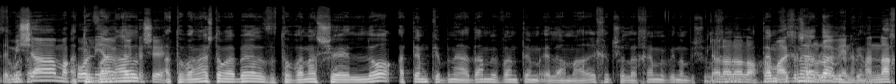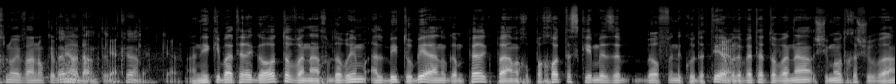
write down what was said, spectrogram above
ומשם הכל נהיה יותר קשה. התובנה שאתה מדבר עליה זו תובנה שלא אתם כבני אדם הבנתם, אלא המערכת שלכם הבינה בשבילכם. לא, לא, לא, לא, המערכת שלנו לא הבינה. אנחנו הבנו כבני אתם אדם, הבנתם, כן, כן. כן, כן. אני קיבלתי רגע עוד תובנה, אנחנו מדברים על B2B, היה לנו גם פרק פעם, אנחנו פחות מתעסקים בזה באופן נקודתי, כן. אבל הבאת תובנה שהיא מאוד חשובה,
